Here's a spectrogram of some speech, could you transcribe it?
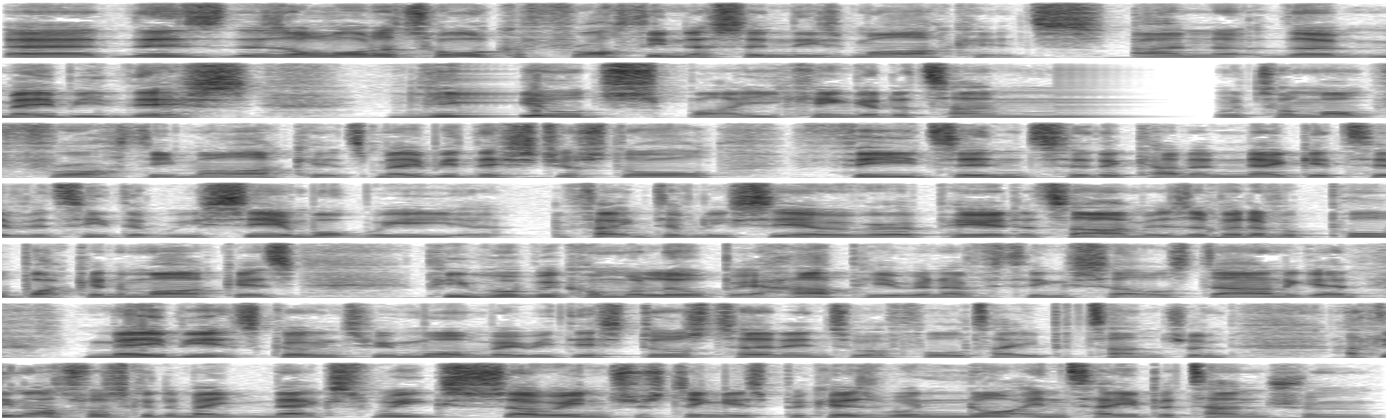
Uh, there's there's a lot of talk of frothiness in these markets, and the, maybe this yield spiking at a time we're talking about frothy markets. Maybe this just all feeds into the kind of negativity that we see, and what we effectively see over a period of time is a bit of a pullback in the markets. People become a little bit happier, and everything settles down again. Maybe it's going to be more. Maybe this does turn into a full taper tantrum. I think that's what's going to make next week so interesting, is because we're not in taper tantrum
